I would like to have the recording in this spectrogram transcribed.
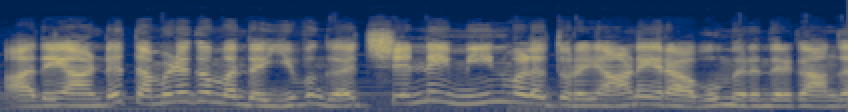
அதே ஆண்டு தமிழகம் வந்த இவங்க சென்னை மீன்வளத்துறை ஆணையராகவும் இருந்திருக்காங்க.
